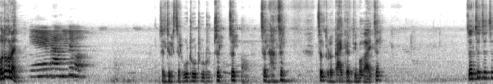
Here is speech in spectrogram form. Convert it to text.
होतो का नाही? चल चल चल. उठ उठ उठ उठ. चल चल. चल हा चल. चल थोडं काय करते बघ आई. चल. चल चल चल चल.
